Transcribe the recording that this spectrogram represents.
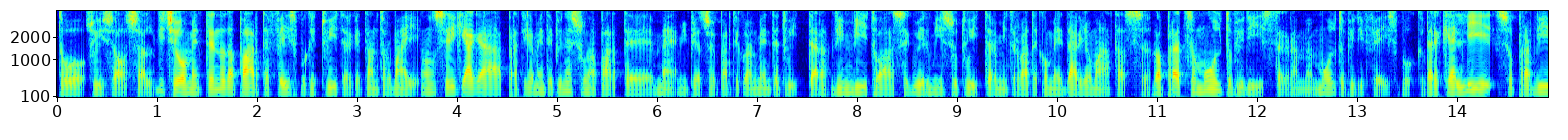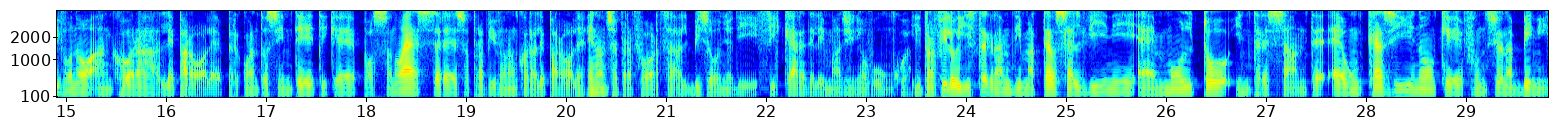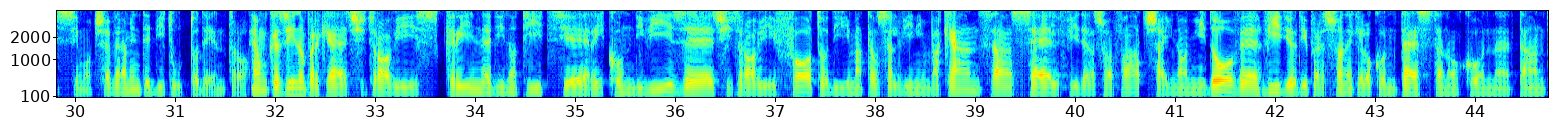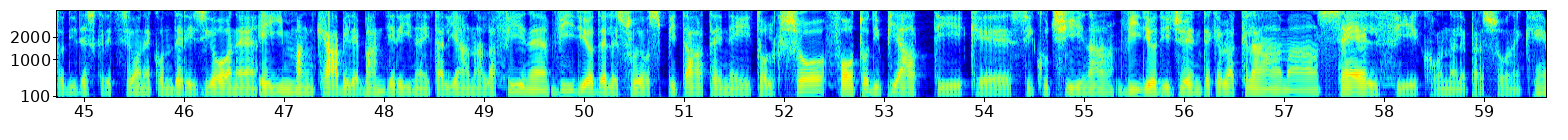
fatto sui social. Dicevo, mettendo da parte Facebook e Twitter, che tanto ormai non si ricaga praticamente più nessuno a parte me, mi piace particolarmente Twitter. Vi invito a seguirmi su Twitter, mi trovate come Dario Matas. Lo apprezzo molto più di Instagram, molto più di Facebook, perché lì sopravvivono ancora le parole, per quanto sintetiche possano essere, sopravvivono ancora le parole e non c'è per forza il bisogno di ficcare delle immagini ovunque. Il profilo Instagram di Matteo Salvini è molto interessante, è un casino che funziona benissimo bellissimo, c'è veramente di tutto dentro. È un casino perché ci trovi screen di notizie ricondivise, ci trovi foto di Matteo Salvini in vacanza, selfie della sua faccia in ogni dove, video di persone che lo contestano con tanto di descrizione, con derisione e immancabile bandierina italiana alla fine, video delle sue ospitate nei talk show, foto di piatti che si cucina, video di gente che lo acclama, selfie con le persone che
